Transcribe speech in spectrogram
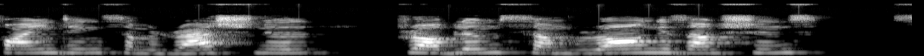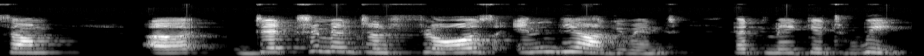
finding some rational problems, some wrong assumptions, some uh, detrimental flaws in the argument that make it weak.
